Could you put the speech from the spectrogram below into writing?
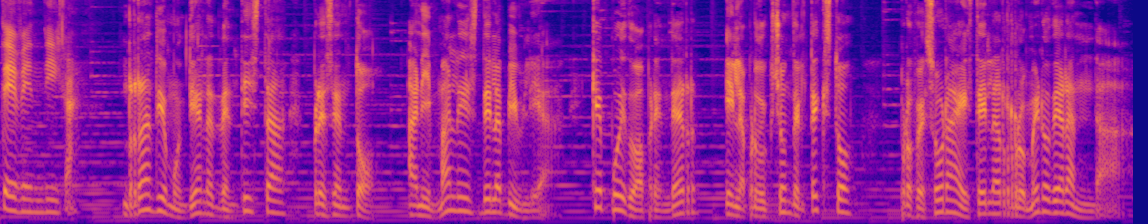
te bendiga. Radio Mundial Adventista presentó Animales de la Biblia ¿Qué puedo aprender? En la producción del texto, profesora Estela Romero de Aranda.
